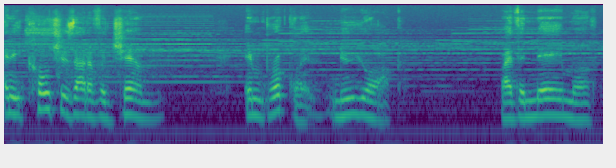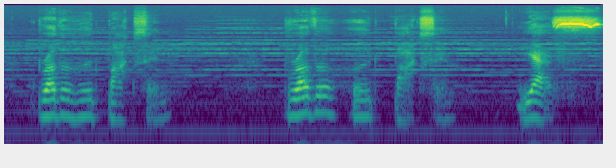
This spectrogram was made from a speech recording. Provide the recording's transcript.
And he coaches out of a gym in Brooklyn, New York, by the name of Brotherhood Boxing. Brotherhood Boxing. Yes,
